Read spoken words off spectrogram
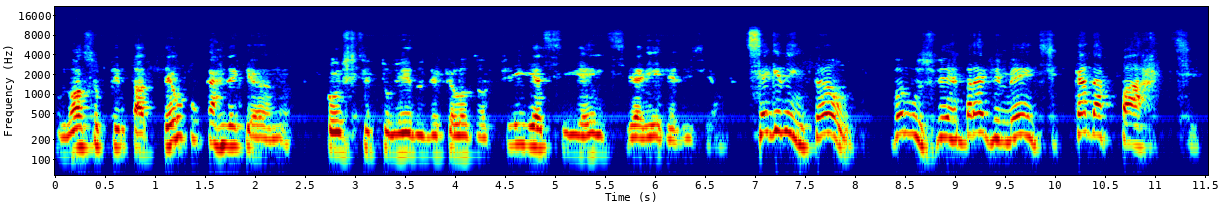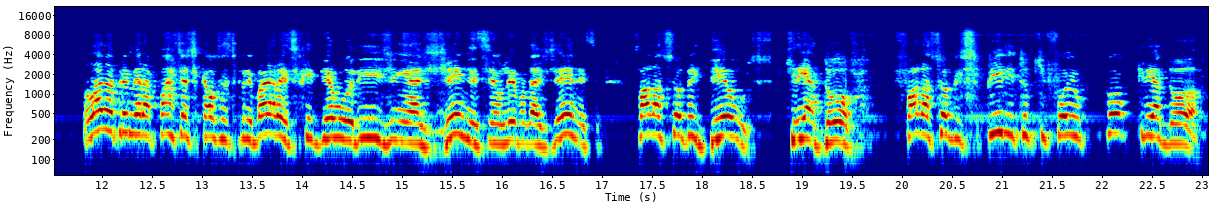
O nosso Pentateuco kardeciano, constituído de filosofia, ciência e religião. Seguindo então, vamos ver brevemente cada parte. Lá na primeira parte, as causas primárias que deu origem à Gênesis, o livro da Gênesis, fala sobre Deus, Criador, fala sobre o espírito que foi o co-criador.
